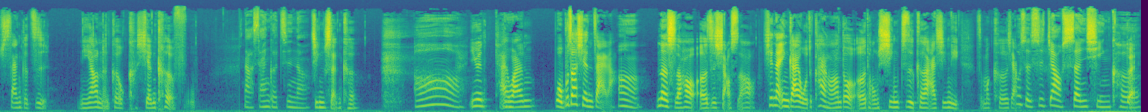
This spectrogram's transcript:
三个字，你要能够克先克服哪三个字呢？精神科，哦，因为台湾、我不知道现在啦，嗯，那时候儿子小时候，现在应该我都看好像都有儿童心智科啊、心理什么科这样或。者是叫身心科，对，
